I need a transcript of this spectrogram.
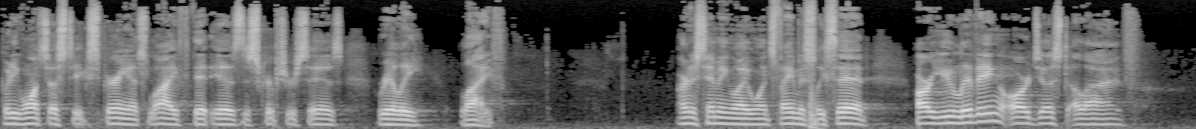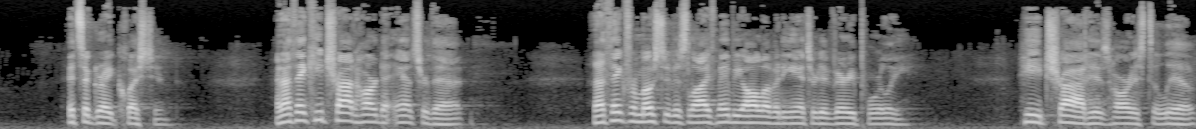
but He wants us to experience life that is, the Scripture says, really life. Ernest Hemingway once famously said, Are you living or just alive? It's a great question. And I think he tried hard to answer that. And I think for most of his life, maybe all of it, he answered it very poorly. He tried his hardest to live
